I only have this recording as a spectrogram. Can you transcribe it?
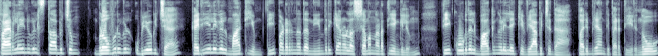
ഫയർലൈനുകൾ സ്ഥാപിച്ചും ബ്ലോവറുകൾ ഉപയോഗിച്ച് കരിയിലകൾ മാറ്റിയും തീ പടരുന്നത് നിയന്ത്രിക്കാനുള്ള ശ്രമം നടത്തിയെങ്കിലും തീ കൂടുതൽ ഭാഗങ്ങളിലേക്ക് വ്യാപിച്ചത് പരിഭ്രാന്തി പരത്തിയിരുന്നു.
